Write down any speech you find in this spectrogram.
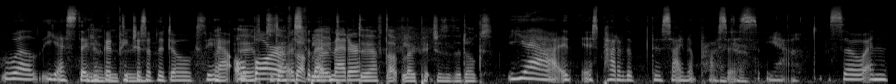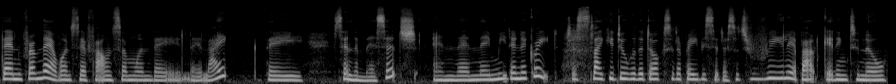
Well, yes, they Yeah, look they at pictures do. of the dogs, yeah, or they they borrowers for that matter. Do they have to upload pictures of the dogs? Yeah, it is part of the, the sign up process. Yeah. So, and then from there, once they found someone they, they like, they send a message and then they meet and agree, just like you do with a dog sitter babysitter. So it's really about getting to know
